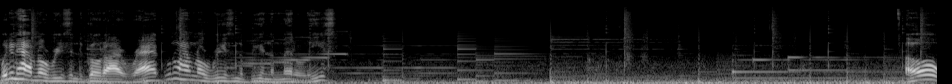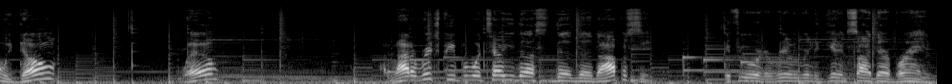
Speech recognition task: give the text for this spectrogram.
We didn't have no reason to go to Iraq. We don't have no reason to be in the Middle East. Oh, we don't? Well, a lot of rich people would tell you the, the, the, the opposite if you were to really, really get inside their brain.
